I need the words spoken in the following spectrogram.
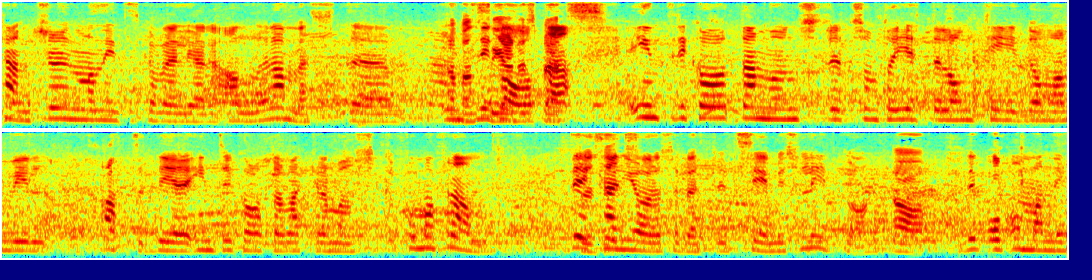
kanske man inte ska välja det allra mest eh, intrikata, intrikata mönstret som tar jättelång tid om man vill att det intrikata vackra mönstret ska komma fram. Det Precis. kan göra sig bättre i ett semisolidt garn. Ja. Det, om man. Ja.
